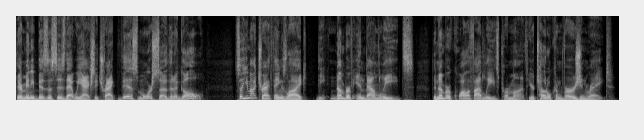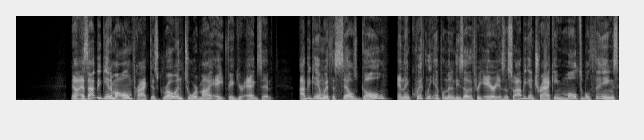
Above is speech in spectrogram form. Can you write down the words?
There are many businesses that we actually track this more so than a goal. So you might track things like the number of inbound leads, the number of qualified leads per month, your total conversion rate, now, as I began in my own practice growing toward my eight figure exit, I began with a sales goal and then quickly implemented these other three areas. And so I began tracking multiple things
